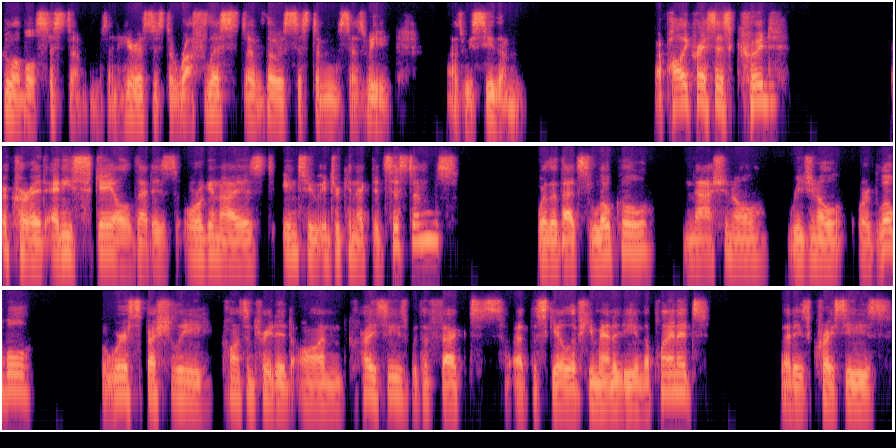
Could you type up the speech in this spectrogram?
global systems. And here's just a rough list of those systems as we, as we see them. A polycrisis could occur at any scale that is organized into interconnected systems, whether that's local, national, regional, or global. But we're especially concentrated on crises with effects at the scale of humanity and the planet, that is crises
